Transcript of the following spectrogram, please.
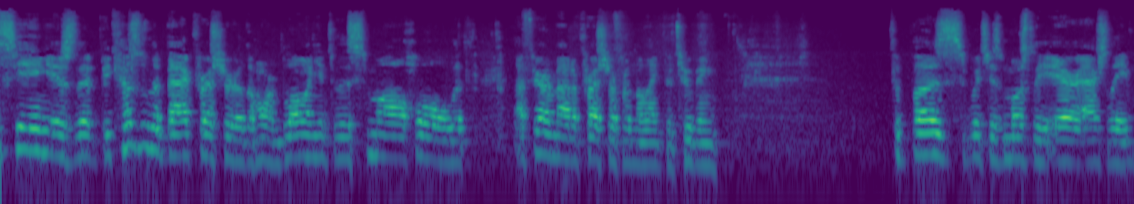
seeing is that because of the back pressure of the horn blowing into this small hole with a fair amount of pressure from the length of tubing, the buzz, which is mostly air, actually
